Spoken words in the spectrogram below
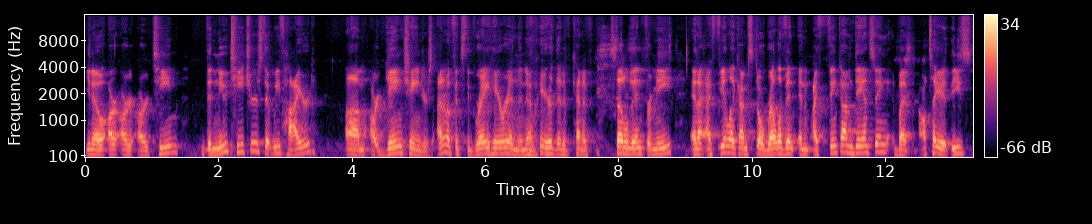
you know our, our, our team the new teachers that we've hired um, are game changers. I don't know if it's the gray hair and the no hair that have kind of settled in for me and I, I, feel like I'm still relevant and I think I'm dancing, but I'll tell you these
